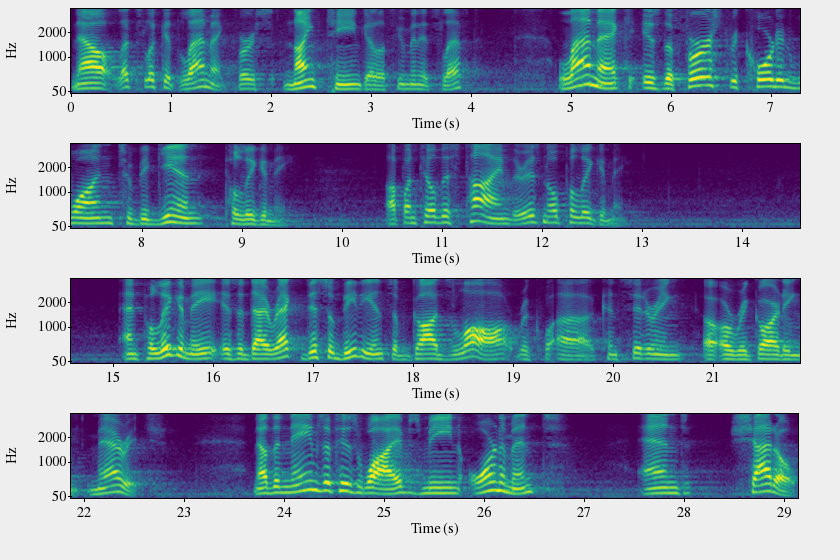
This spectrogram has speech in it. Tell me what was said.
Now let's look at Lamech, verse 19, got a few minutes left. Lamech is the first recorded one to begin polygamy. Up until this time, there is no polygamy. And polygamy is a direct disobedience of God's law uh, considering uh, or regarding marriage. Now, the names of his wives mean ornament and shadow,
